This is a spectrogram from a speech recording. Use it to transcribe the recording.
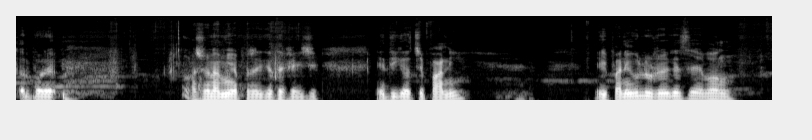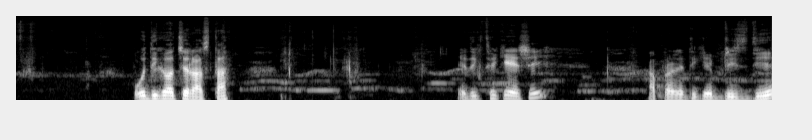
তারপরে আসুন আমি আপনাদেরকে দেখাই যে এদিকে হচ্ছে পানি। এই পানিগুলো রয়ে গেছে এবং ওইদিকে হচ্ছে রাস্তা। এদিক থেকে এসেই আপনার এদিকে ব্রিজ দিয়ে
